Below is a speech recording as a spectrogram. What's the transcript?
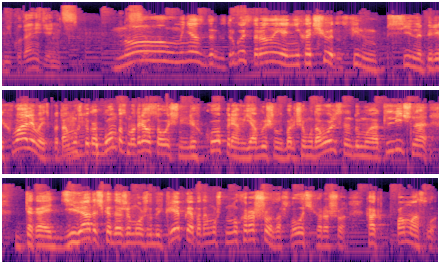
никуда не денется. Но у меня, с, с другой стороны, я не хочу этот фильм сильно перехваливать, потому что как бы он посмотрелся очень легко, прям я вышел с большим удовольствием, думаю, отлично, такая девяточка даже может быть крепкая, потому что, ну, хорошо зашло, очень хорошо, как по маслу.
